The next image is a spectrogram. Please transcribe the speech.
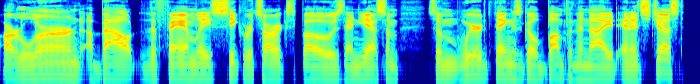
are learned about the family, secrets are exposed, and yeah, some some weird things go bump in the night. And it's just,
